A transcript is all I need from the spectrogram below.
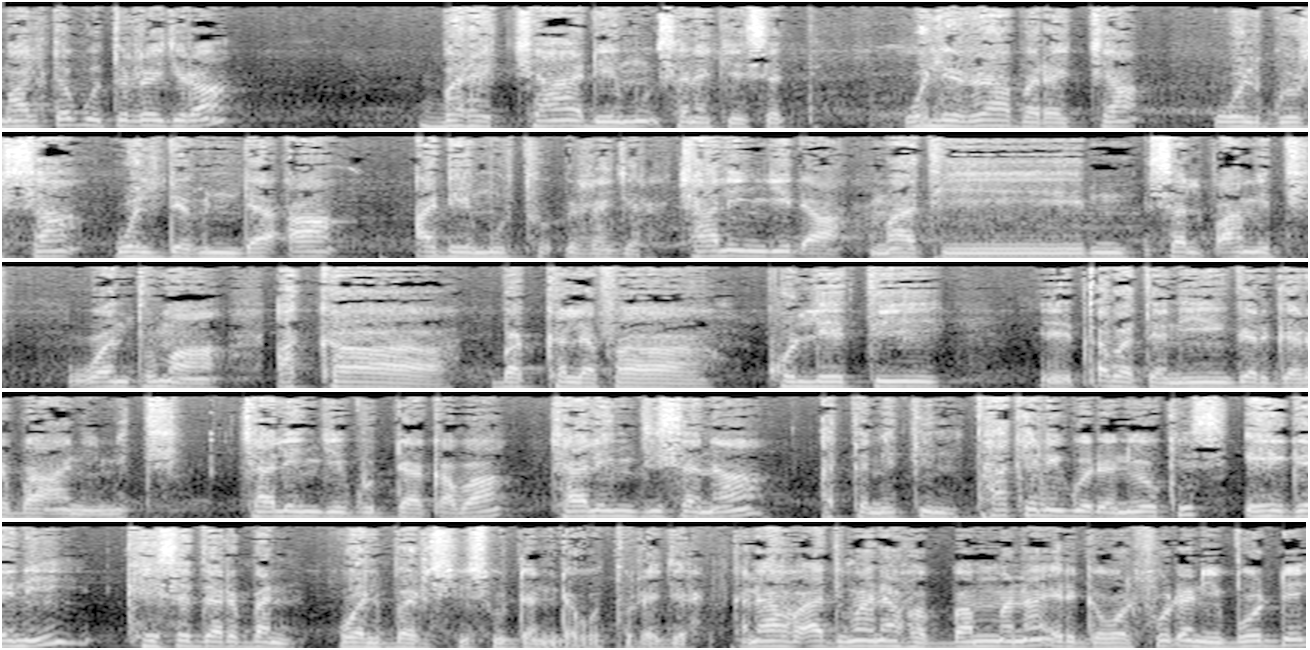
maal ta'uutu irra jira barachaa adeemuu sana keessatti walirraa barachaa wal gorsaa wal danda'aa. Adeemuutu irra jira. Chaalenjiidha. Maatiin salphaa miti. Wantuma akka bakka lafa kolleetti taphatanii gargar ba'anii miti. Chaalenjii guddaa qabaa chaalenjii sanaa akkamittiin taakelii godhan yookiis eeganii keessa darban wal barsiisuu danda'utu irra jira. Kanaaf ati manaaf abbaan manaa erga wal fuudhanii booddee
